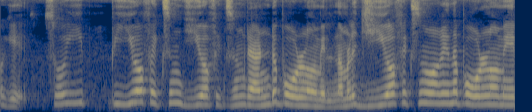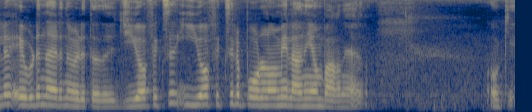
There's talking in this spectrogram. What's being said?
ഓക്കെ സോ ഈ പി ഓഫ് എക്സും ജി ഓഫ് എക്സും രണ്ട് പോളിനോമിയൽ നമ്മൾ ജി ഓഫ് എക്സ് എന്ന് പറയുന്ന പോളിനോമിയൽ എവിടെ നിന്നായിരുന്നു എടുത്തത് g of x e of എക്സിലെ പോളിനോമിയലാണെന്ന് ഞാൻ പറഞ്ഞായിരുന്നു. ഓക്കെ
